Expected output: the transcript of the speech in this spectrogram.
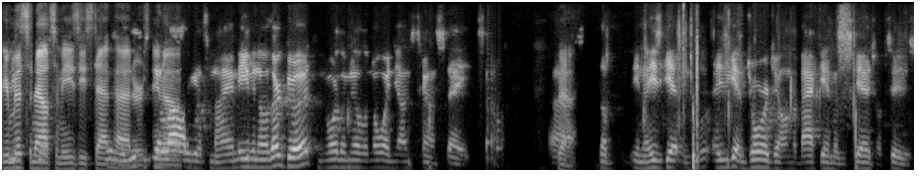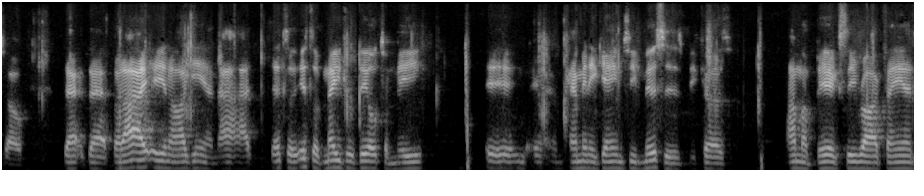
you're missing out some easy stat You know, you patterns. can You get a lot against Miami, even though they're good, Northern Illinois and Youngstown State. So, uh, Yeah. the you know he's getting he's getting Georgia on the back end of the schedule too. So that that, but I you know again, I, that's a it's a major deal to me. In, in how many games he misses because I'm a big C Rod fan,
